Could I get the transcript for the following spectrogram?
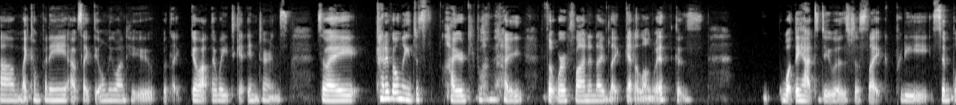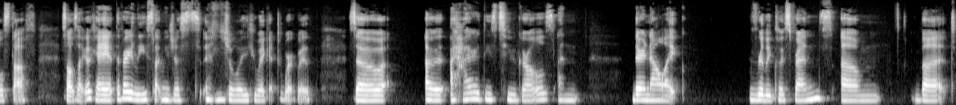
um, my company. I was like the only one who would like go out their way to get interns. So I kind of only just hired people that I thought were fun and I'd like get along with because what they had to do was just like pretty simple stuff. So I was like, okay, at the very least, let me just enjoy who I get to work with. So I, I hired these two girls and they're now like really close friends. Um, but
